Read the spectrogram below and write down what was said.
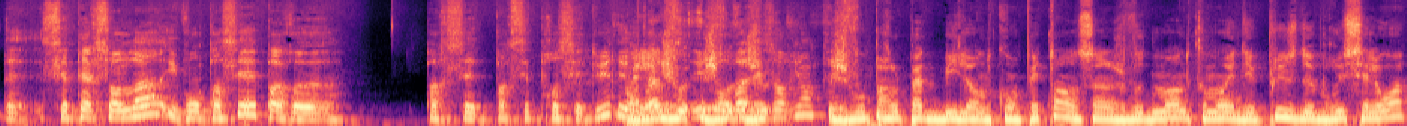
Ben, ces personnes-là, ils vont passer par, euh, par, cette, par cette procédure et Mais on va, je, les, je- on va je- les orienter. je vous parle pas de bilan de compétences. hein. Je vous demande comment aider plus de Bruxellois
